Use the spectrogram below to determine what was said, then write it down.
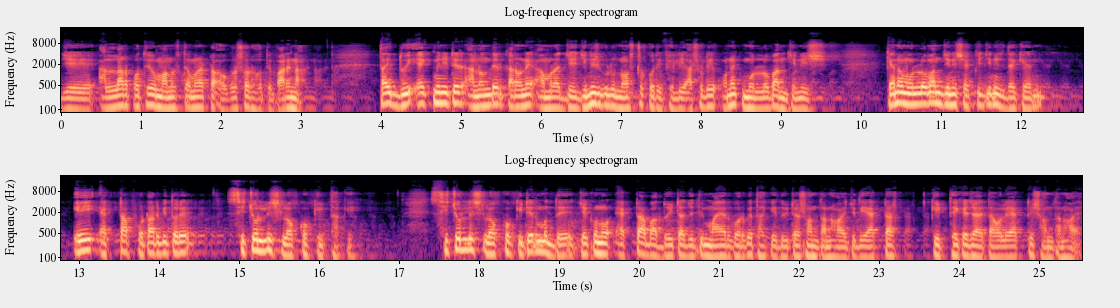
যে আল্লাহর পথেও মানুষ তেমন একটা অগ্রসর হতে পারে না। তাই দুই এক মিনিটের আনন্দের কারণে আমরা যে জিনিসগুলো নষ্ট করে ফেলি আসলে অনেক মূল্যবান জিনিস। কেন মূল্যবান জিনিস একটি জিনিস দেখেন, এই একটা ফোটার ভিতরে ছিচল্লিশ লক্ষ কীট থাকে। ছিচল্লিশ লক্ষ কিটের মধ্যে যে কোনো একটা বা দুইটা যদি মায়ের গর্ভে থাকে, দুইটা সন্তান হয়, যদি একটা কিট থেকে যায়, তাহলে একটি সন্তান হয়।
